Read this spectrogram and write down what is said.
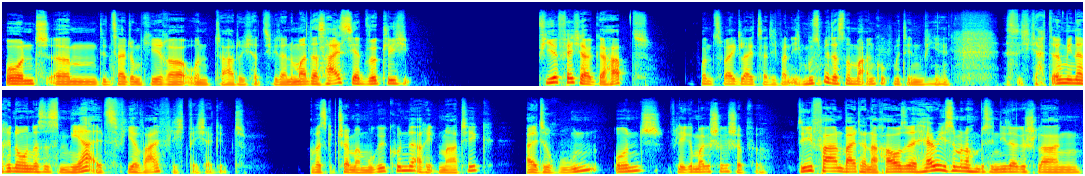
und ähm, den Zeitumkehrer und dadurch hat sie wieder eine Nummer. Das heißt, sie hat wirklich vier Fächer gehabt, von zwei gleichzeitig waren. Ich muss mir das nochmal angucken mit den Wählen. Ich hatte irgendwie in Erinnerung, dass es mehr als vier Wahlpflichtfächer gibt. Aber es gibt scheinbar Muggelkunde, Arithmetik, alte Runen und pflegemagische Geschöpfe. Sie fahren weiter nach Hause. Harry ist immer noch ein bisschen niedergeschlagen.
